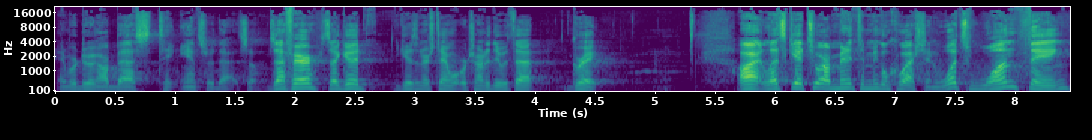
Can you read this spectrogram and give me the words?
and we're doing our best to answer that. So, is that fair? Is that good? You guys understand what we're trying to do with that? Great. All right, let's get to our minute to mingle question. What's one thing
